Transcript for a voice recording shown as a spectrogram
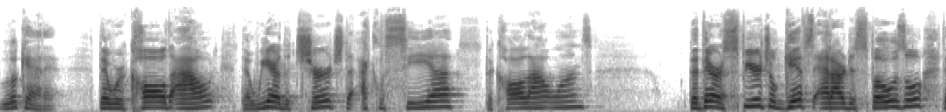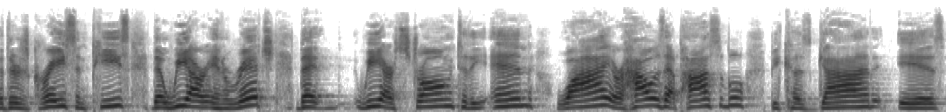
Look at it. That we're called out, that we are the church, the ecclesia, the called out ones. That there are spiritual gifts at our disposal, that there's grace and peace, that we are enriched, that we are strong to the end. Why or how is that possible? Because God is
